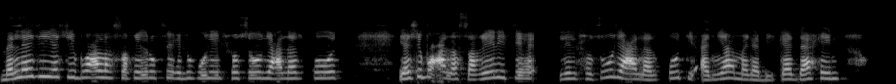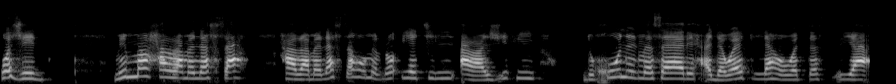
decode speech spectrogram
ما الذي يجب على الصغير فعله للحصول على القوت؟ يجب على الصغير فعل للحصول على القوت أن يعمل بكدح وجد مما حرم نفسه حرم نفسه من رؤية الأراجح دخول المسارح أدوات اللهو والتسلية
